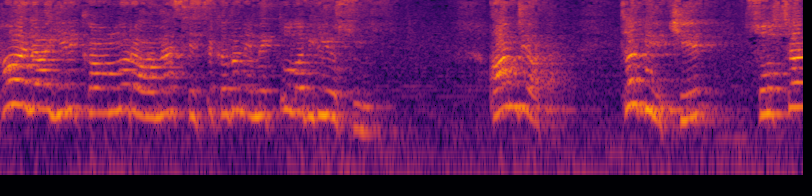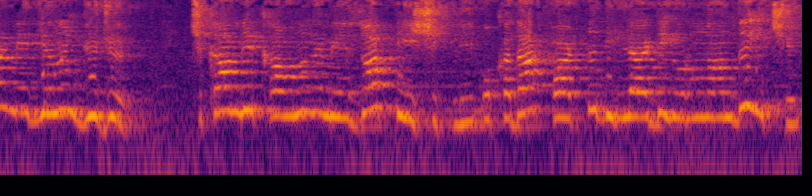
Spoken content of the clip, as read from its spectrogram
hala yeni kanuna rağmen SSK'dan emekli olabiliyorsunuz. Ancak tabii ki sosyal medyanın gücü, çıkan bir kanun ve mevzuat değişikliği o kadar farklı dillerde yorumlandığı için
